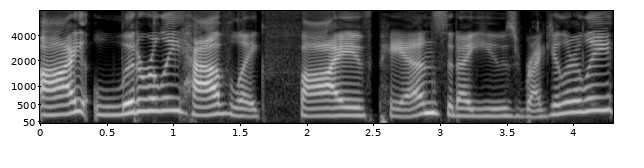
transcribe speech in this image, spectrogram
I literally have like five pans that I use regularly.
